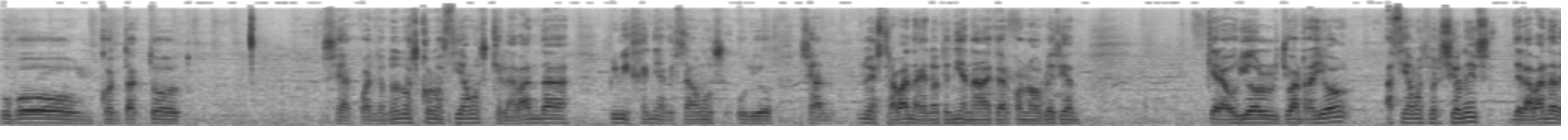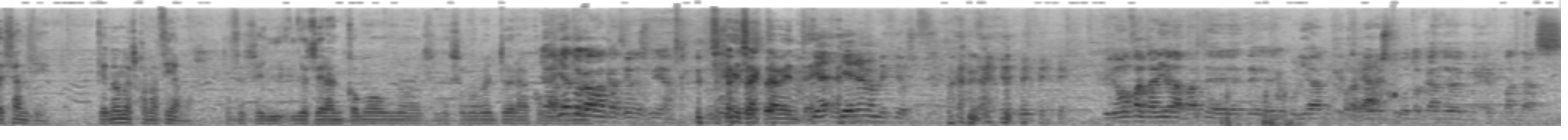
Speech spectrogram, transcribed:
hubo un contacto o sea, cuando no nos conocíamos, que la banda primigenia que estábamos, Uriol, o sea, nuestra banda que no tenía nada que ver con los Blesian, que era Uriol, Joan Rayó, hacíamos versiones de la banda de Santi, que no nos conocíamos. Entonces ellos eran como unos, en ese momento era como... canciones mías. Exactamente. Ya, ya eran ambiciosos. Y luego faltaría la parte de, de Julián, que también estuvo tocando en, en bandas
